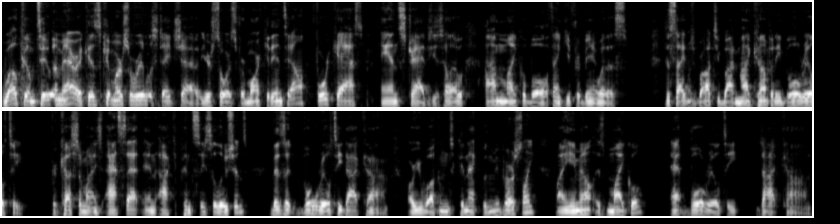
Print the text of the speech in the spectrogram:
Welcome to America's Commercial Real Estate Show, your source for market intel, forecasts, and strategies. Hello, I'm Michael Bull. Thank you for being with us. This segment is brought to you by my company, Bull Realty. For customized asset and occupancy solutions, visit bullrealty.com or you're welcome to connect with me personally. My email is michael at bullrealty.com.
